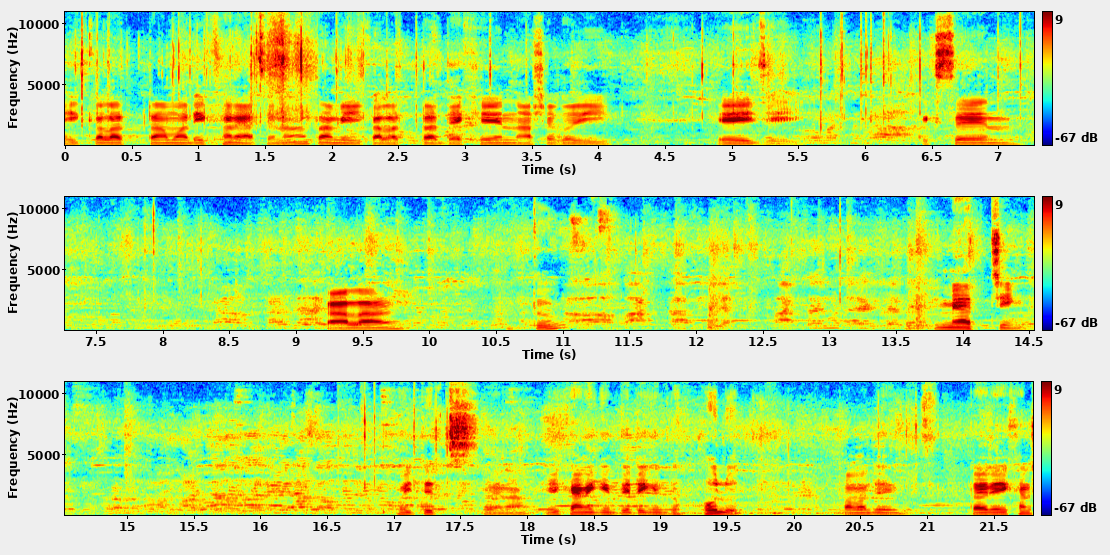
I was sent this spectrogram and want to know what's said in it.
এই কালারটা আমার এখানে আছে না, তো আমি এই কালারটা দেখেন, আশা করি এই যে দেখছেন? কালার তো ম্যাচিং। হইতেছে না। এখানে কিন্তু এটা কিন্তু হলুদ। আমাদের তাই এখানে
